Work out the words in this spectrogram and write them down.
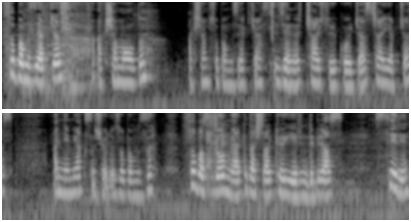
Sobamızı yakacağız. Akşam oldu. Akşam sobamızı yakacağız. Üzerine çay suyu koyacağız. Çay yapacağız. Annem yaksın şöyle sobamızı. Sobasız olmuyor arkadaşlar köy yerinde. Biraz serin.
